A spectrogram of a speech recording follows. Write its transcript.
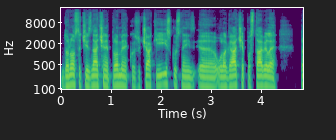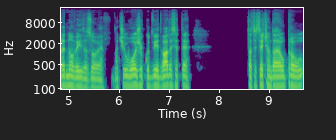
donoseći značajne promjene koje su čak i iskusne e, ulagače postavile pred nove izazove. Znači u ožujku 2020. Tad se sjećam da je upravo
